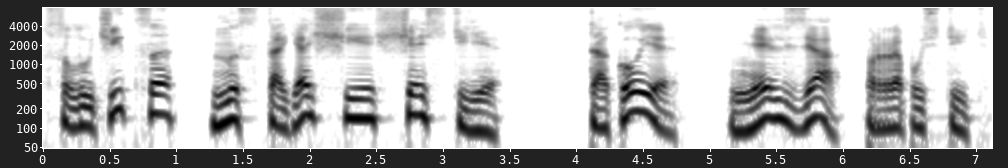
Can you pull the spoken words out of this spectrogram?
случится настоящее счастье. Такое нельзя пропустить.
